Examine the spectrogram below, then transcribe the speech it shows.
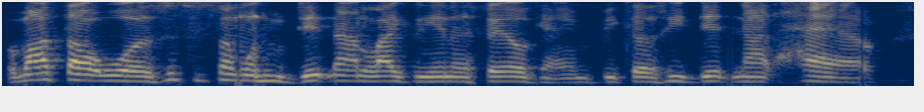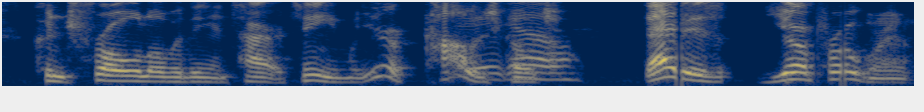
But my thought was, this is someone who did not like the NFL game because he did not have control over the entire team. When you're a college coach, go. that is your program.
